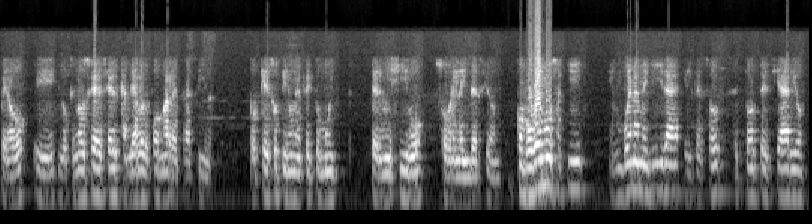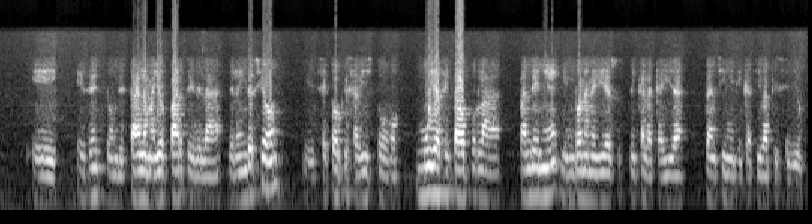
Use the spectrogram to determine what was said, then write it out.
pero lo que no se debe hacer es cambiarlo de forma retractiva, porque eso tiene un efecto muy permisivo sobre la inversión. Como vemos aquí, en buena medida el sector terciario eh, es donde está la mayor parte de la, de la inversión, el sector que se ha visto muy afectado por la pandemia y en buena medida eso explica la caída tan significativa que se dio.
